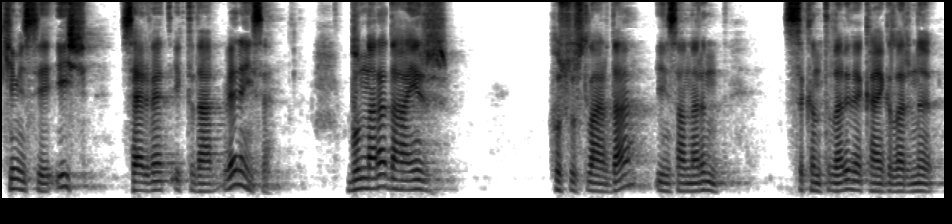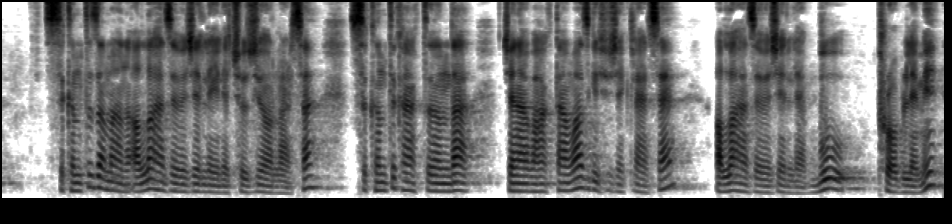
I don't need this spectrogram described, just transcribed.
kimisi iş, servet, iktidar ve neyse. Bunlara dair hususlarda insanların sıkıntıları ve kaygılarını sıkıntı zamanı Allah Azze ve Celle ile çözüyorlarsa, sıkıntı kalktığında Cenab-ı Hak'tan vazgeçeceklerse Allah Azze ve Celle bu problemi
